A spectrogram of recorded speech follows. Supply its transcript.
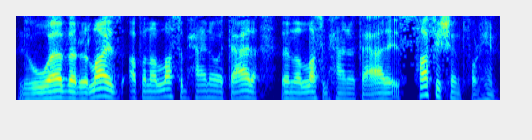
And whoever relies upon Allah subhanahu wa ta'ala, then Allah subhanahu wa ta'ala is sufficient for him.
